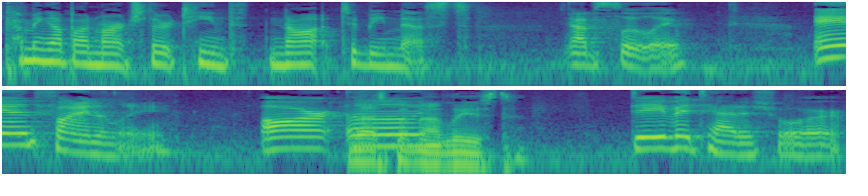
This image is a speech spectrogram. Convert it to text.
coming up on March 13th, not to be missed. Absolutely. And finally, our Last but not least. David Tadishore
